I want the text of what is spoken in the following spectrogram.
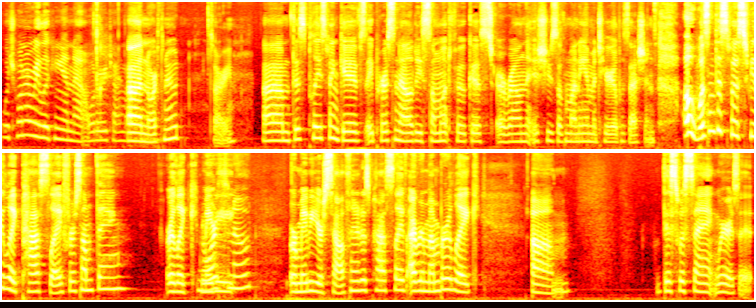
Which one are we looking at now? What are we talking about? Uh, North Node. Sorry. Um, this placement gives a personality somewhat focused around the issues of money and material possessions. Oh, wasn't this supposed to be like past life or something? Or like north maybe, node? or maybe your South Node is past life. I remember like, um, this was saying, where is it?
